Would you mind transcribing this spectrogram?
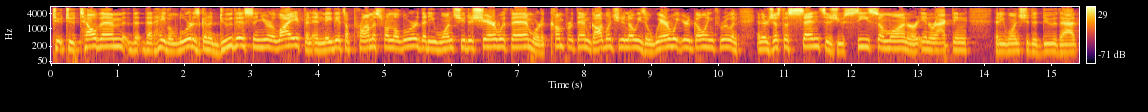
to, to tell them that, that, hey, the Lord is going to do this in your life, and, and maybe it's a promise from the Lord that He wants you to share with them or to comfort them. God wants you to know He's aware what you're going through, and, and there's just a sense as you see someone or interacting that He wants you to do that.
